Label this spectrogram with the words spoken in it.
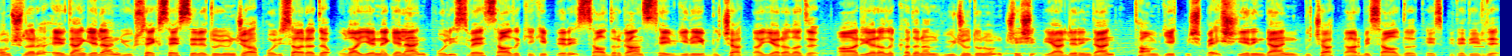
Komşuları evden gelen yüksek sesleri duyunca polisi aradı. Olay yerine gelen polis ve sağlık ekipleri saldırgan sevgiliyi bıçakla yaraladı. Ağır yaralı kadının vücudunun çeşitli yerlerinden tam 75 yerinden bıçak darbesi aldığı tespit edildi.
